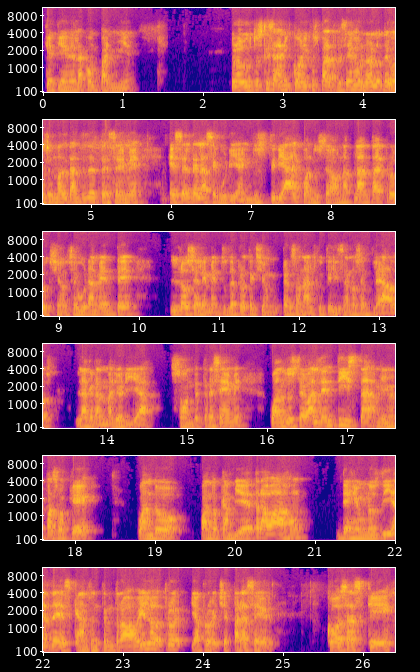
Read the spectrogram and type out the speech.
que tiene la compañía productos que sean icónicos para 3M. Uno de los negocios más grandes de 3M es el de la seguridad industrial. Cuando usted va a una planta de producción, seguramente los elementos de protección personal que utilizan los empleados la gran mayoría son de 3M. Cuando usted va al dentista, a mí me pasó que cuando, cuando cambié de trabajo, dejé unos días de descanso entre un trabajo y el otro y aproveché para hacer cosas que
